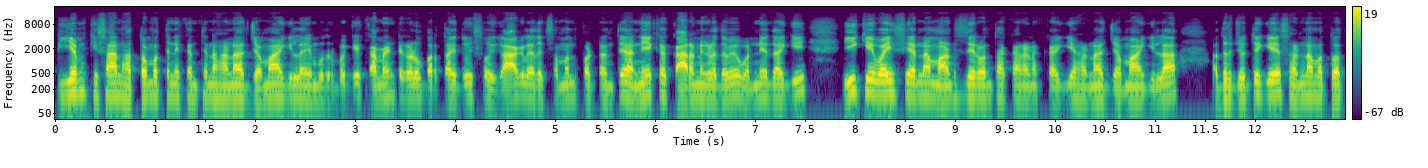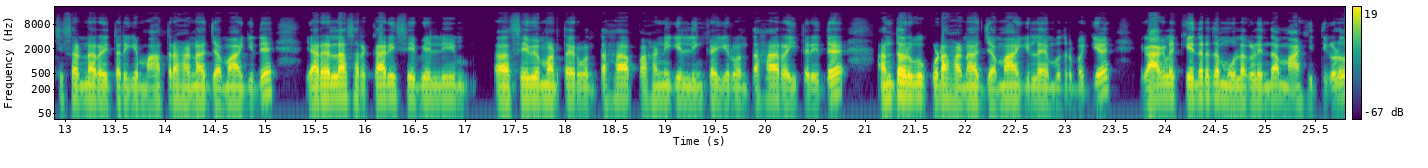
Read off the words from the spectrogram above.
ಪಿ ಎಂ ಕಿಸಾನ್ ಹತ್ತೊಂಬತ್ತನೇ ಕಂತಿನ ಹಣ ಜಮಾ ಆಗಿಲ್ಲ ಎಂಬುದ್ರ ಬಗ್ಗೆ ಕಮೆಂಟ್ಗಳು ಬರ್ತಾ ಇದ್ವು. ಸೊ ಈಗಾಗಲೇ ಅದಕ್ಕೆ ಸಂಬಂಧಪಟ್ಟಂತೆ ಅನೇಕ ಕಾರಣಗಳಿದಾವೆ. ಒಂದನೇದಾಗಿ ಇ ಕೆ ವೈ ಸಿಯನ್ನ ಮಾಡಿಸದಿರುವಂತಹ ಕಾರಣಕ್ಕಾಗಿ ಹಣ ಜಮಾ ಆಗಿಲ್ಲ. ಅದ್ರ ಜೊತೆಗೆ ಸಣ್ಣ ಮತ್ತು ಅತಿ ಸಣ್ಣ ರೈತರಿಗೆ ಮಾತ್ರ ಹಣ ಜಮಾ ಆಗಿದೆ. ಯಾರೆಲ್ಲ ಸರ್ಕಾರಿ ಸೇವೆಯಲ್ಲಿ ಸೇವೆ ಮಾಡ್ತಾ ಇರುವಂತಹ, ಪಹಣಿಗೆ ಲಿಂಕ್ ಆಗಿರುವಂತಹ ರೈತರಿದ್ದೆ ಅಂತವ್ರಿಗೂ ಕೂಡ ಹಣ ಜಮಾ ಆಗಿಲ್ಲ ಎಂಬುದ್ರ ಬಗ್ಗೆ ಈಗಾಗಲೇ ಕೇಂದ್ರದ ಮೂಲಗಳಿಂದ ಮಾಹಿತಿಗಳು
